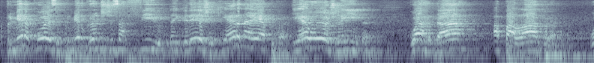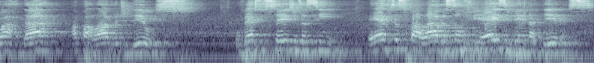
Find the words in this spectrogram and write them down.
A primeira coisa, o primeiro grande desafio da igreja, que era na época e é hoje ainda, guardar a palavra, guardar a palavra de Deus. O verso 6 diz assim: Essas palavras são fiéis e verdadeiras.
